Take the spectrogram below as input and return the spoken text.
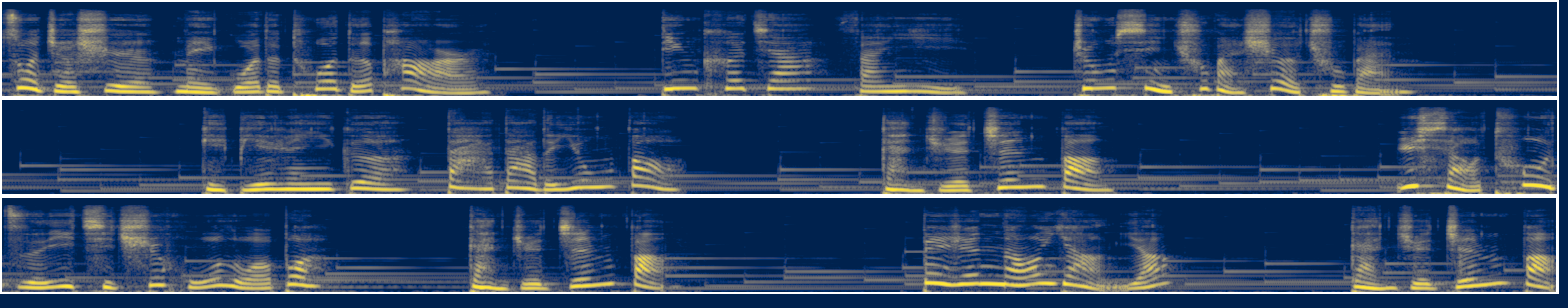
作者是美国的托德·帕尔，丁科佳翻译，中信出版社出版。给别人一个大大的拥抱，感觉真棒。与小兔子一起吃胡萝卜，感觉真棒；被人挠痒痒，感觉真棒；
